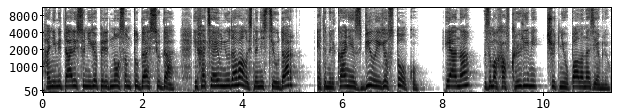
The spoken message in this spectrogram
Они метались у нее перед носом туда-сюда, и хотя им не удавалось нанести удар, это мелькание сбило ее с толку, и она, замахав крыльями, чуть не упала на землю.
